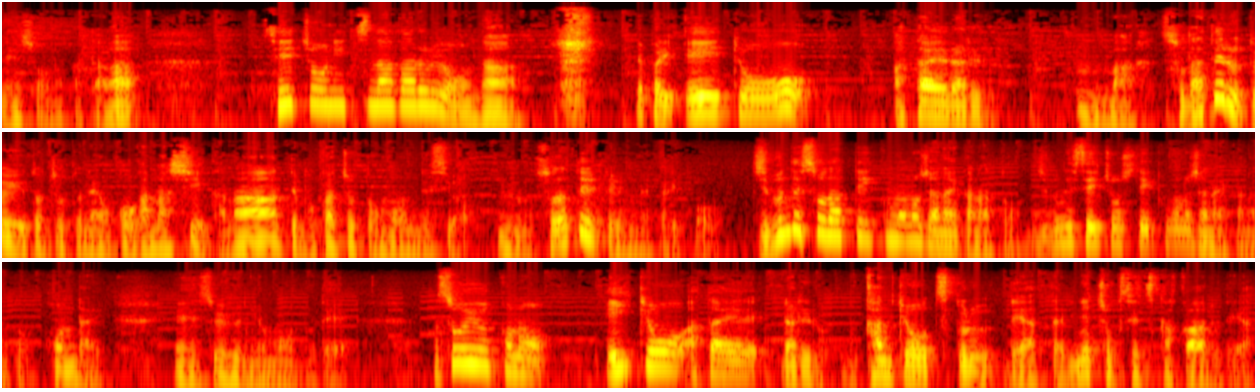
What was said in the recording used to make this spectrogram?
年少の方が成長につながるようなやっぱり影響を与えられる。うん、まあ育てるというとちょっとねおこがましいかなって僕はちょっと思うんですよ、うん、育てるというのはやっぱりこう自分で育っていくものじゃないかなと。自分で成長していくものじゃないかなと本来、えー、そういうふうに思うので。そういうこの影響を与えられる環境を作るであったりね直接関わるであっ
